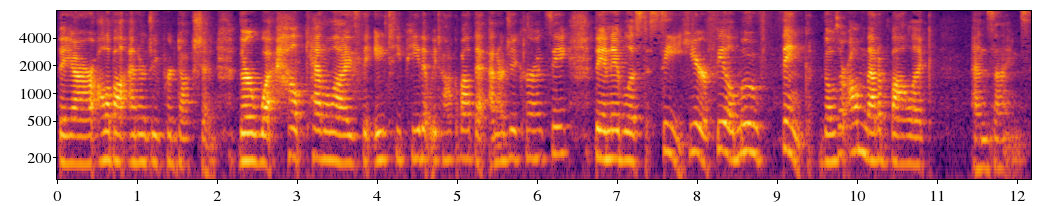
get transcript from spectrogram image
They are all about energy production. They're what help catalyze the ATP that we talk about, that energy currency. They enable us to see, hear, feel, move, think. Those are all metabolic enzymes.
